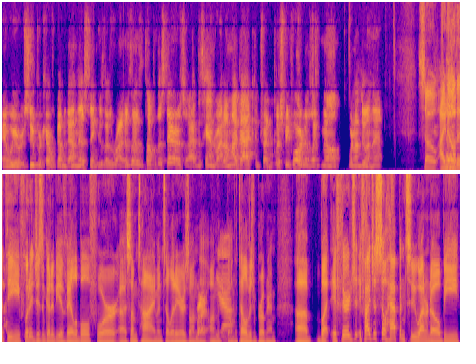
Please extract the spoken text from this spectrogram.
and we were super careful coming down this thing because I was right as I was at the top of the stairs. I had this hand right on my back and tried to mm-hmm. push me forward. I was like, no, we're not doing that. So I know that the footage isn't going to be available for uh, some time until it airs on right. the on yeah. the on the television program. Uh, but if there, if I just so happen to, I don't know, be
